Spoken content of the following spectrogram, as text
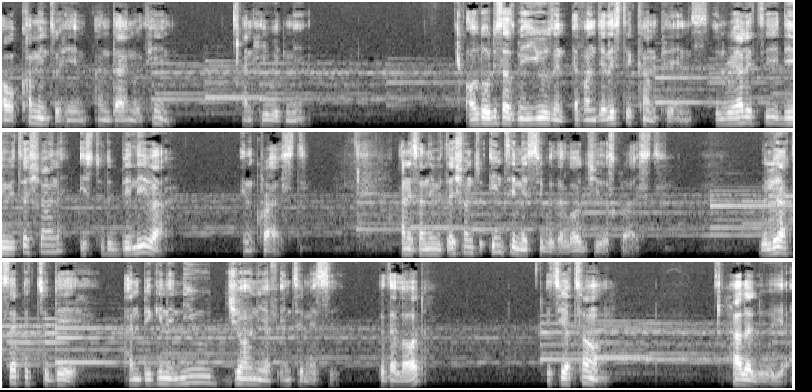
I will come into him and dine with him, and he with me. Although this has been used in evangelistic campaigns, in reality, the invitation is to the believer in Christ. And it's an invitation to intimacy with the Lord Jesus Christ. Will you accept it today and begin a new journey of intimacy with the Lord? It's your turn. Hallelujah.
